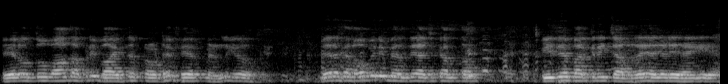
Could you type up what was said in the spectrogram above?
ਫਿਰ ਉਸ ਤੋਂ ਬਾਅਦ ਆਪਣੀ ਵਾਈਫ ਦੇ ਪਰੌਂਠੇ ਫੇਰ ਮਿਲਣਗੇ ਮੇਰੇ ਖਿਆਲ ਉਹ ਵੀ ਨਹੀਂ ਮਿਲਦੇ ਅੱਜ ਕੱਲ ਤਾਂ। ਪੀਜ਼ੇ 버ਗਰ ਹੀ ਚੱਲ ਰਹੇ ਆ ਜਿਹੜੇ ਹੈਗੇ ਆ।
